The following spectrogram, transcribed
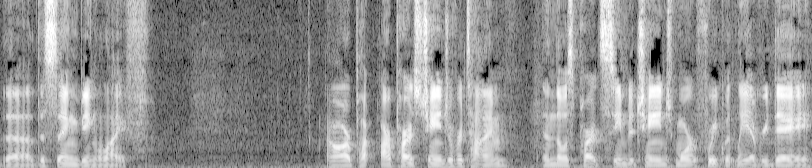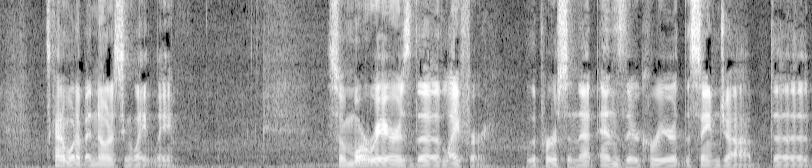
The this thing being life. Now our our parts change over time, and those parts seem to change more frequently every day. It's kind of what I've been noticing lately. So more rare is the lifer, the person that ends their career at the same job, the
